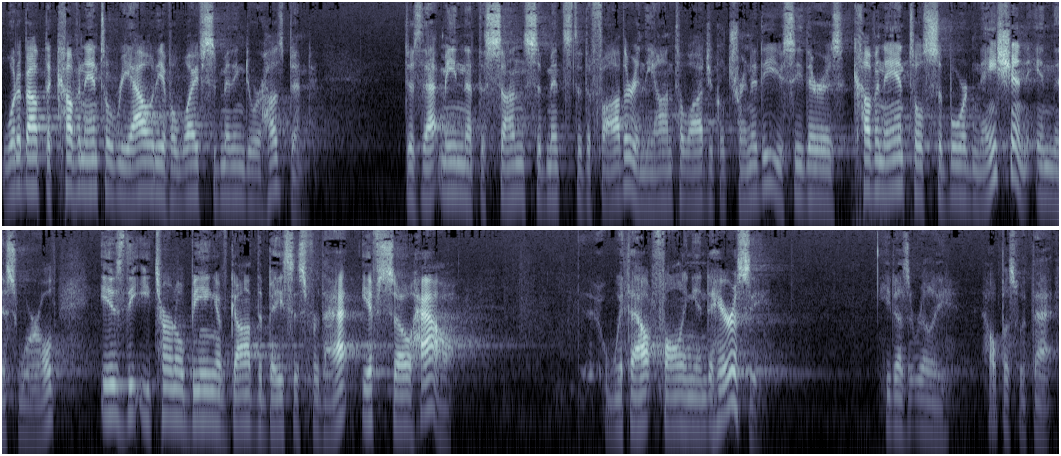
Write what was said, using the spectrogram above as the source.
what about the covenantal reality of a wife submitting to her husband? Does that mean that the Son submits to the Father in the ontological Trinity? You see, there is covenantal subordination in this world. Is the eternal being of God the basis for that? If so, how? Without falling into heresy. He doesn't really help us with that.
